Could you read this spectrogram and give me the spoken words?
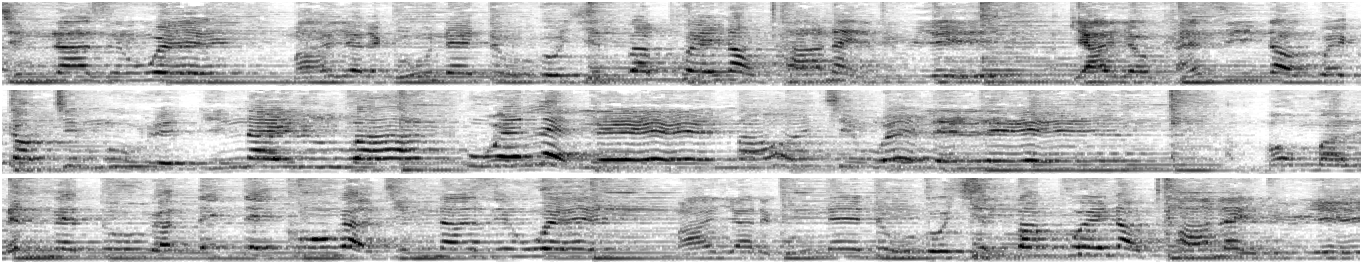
ကျင်နာစင်ဝဲမာရတဲ့ကိုနဲ့တူကိုရစ်ပတ်ဖွဲနောက်ထားနိုင်သူရဲ့အပြာရောက်ခန်းစီနောက်ွယ်ကောက်ချင်မှုတွေမြင်နိုင်လူပါဝဲလက်လေမောင်ချင်ဝဲလေလေမောင်မလည်းနဲ့တူကတိတ်တိတ်ခိုးကကျင်နာစင်ဝဲမာယာတကူနဲ့တို့ကိုရှစ်ပတ်ဖွဲနောက်ထားနိုင်သူရဲ့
